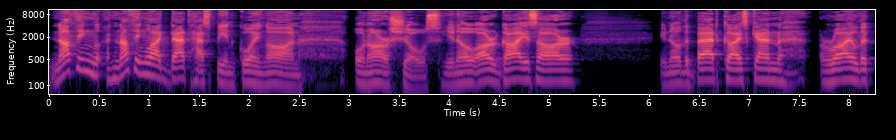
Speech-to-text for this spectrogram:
Nothing, nothing like that has been going on on our shows. You know, our guys are, you know, the bad guys can rile the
